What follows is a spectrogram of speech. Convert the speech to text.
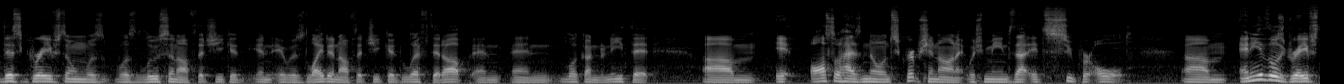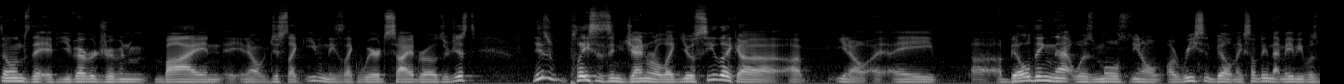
this gravestone was was loose enough that she could, and it was light enough that she could lift it up and and look underneath it. Um, it also has no inscription on it, which means that it's super old. Um, any of those gravestones that if you've ever driven by and you know just like even these like weird side roads or just these places in general, like you'll see like a, a you know a a building that was most you know a recent building, something that maybe was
